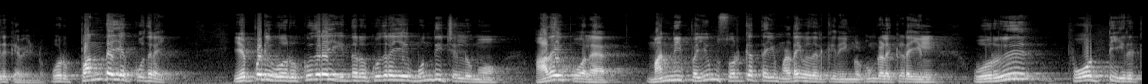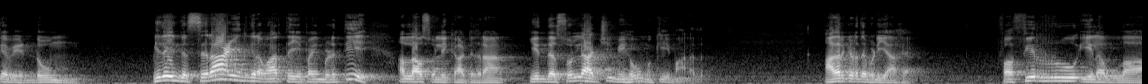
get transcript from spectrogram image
இருக்க வேண்டும். ஒரு பந்தய குதிரை. எப்படி ஒரு குதிரை இந்த குதிரையை முந்தி செல்லுமோ அதை போல மன்னிப்பையும் சொர்க்கத்தையும் அடைவதற்கு நீங்கள் உங்களுக்கிடையில் ஒரு போட்டி இருக்க வேண்டும். இதை இந்த சிரா என்கிற வார்த்தையை பயன்படுத்தி அல்லாஹ் சொல்லி காட்டுகிறான். இந்த சொல்லாட்சி மிகவும் முக்கியமானது. அதற்கடுத்தபடியாக ஃபஃபிர்ரு இலல்லா.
